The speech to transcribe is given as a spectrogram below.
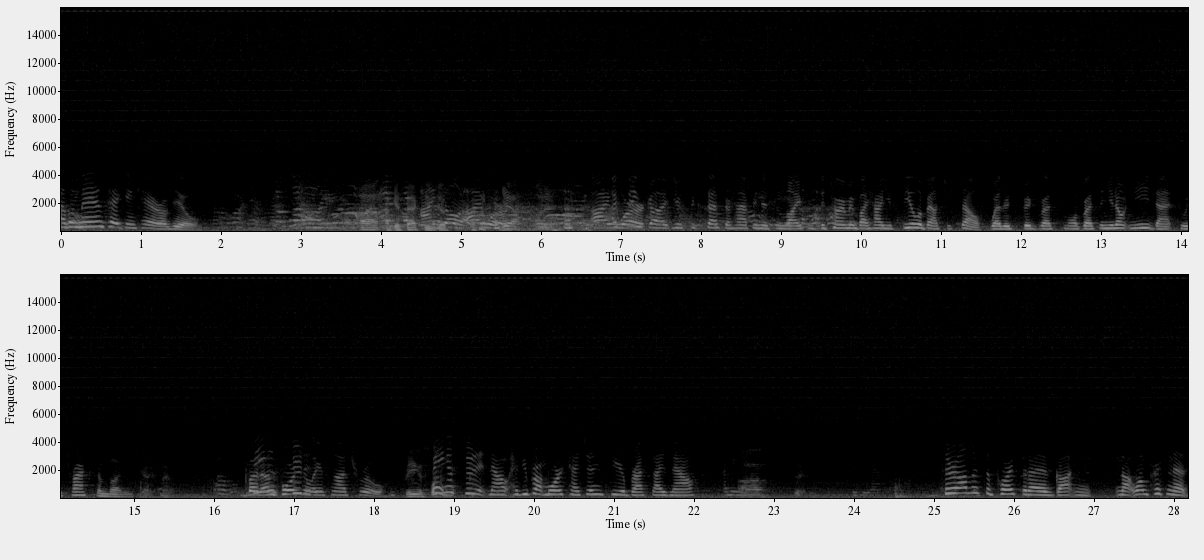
You have a man taking care of you. Uh, I'll get back to you. I just- don't. I work. Yeah. I I think uh, your success or happiness in life is determined by how you feel about yourself, whether it's big breasts, small breasts, and you don't need that to attract somebody. But Being a unfortunately, it's not true. Being a student, Being a student now, have you brought more attention to your breast size now? I mean, Through all the support that I have gotten, not one person at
